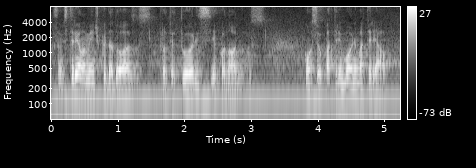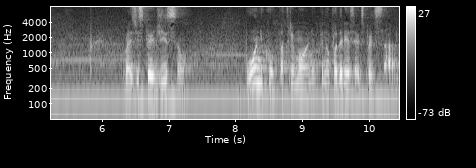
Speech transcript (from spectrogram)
são extremamente cuidadosos, protetores e econômicos com o seu patrimônio material, mas desperdiçam o único patrimônio que não poderia ser desperdiçado,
